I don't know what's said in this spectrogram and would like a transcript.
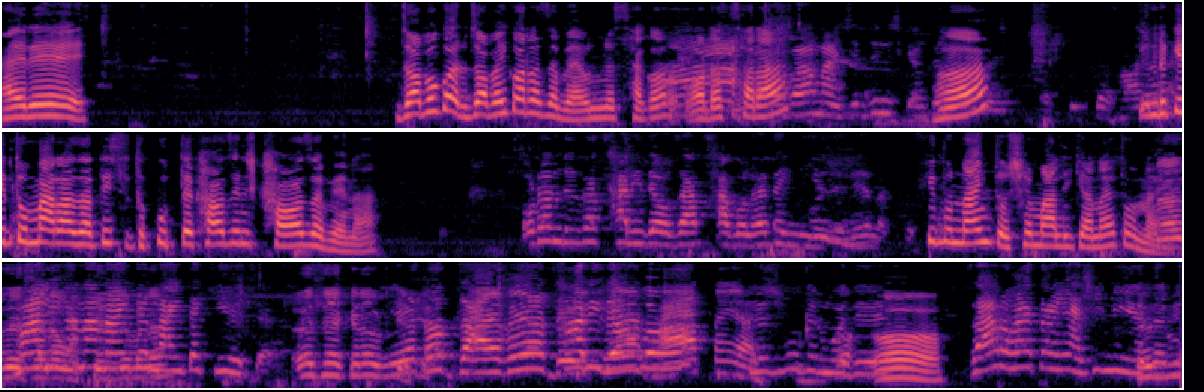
হায় রে। জব কর জবাই করা যাবে অন্য ছাগল অর্ডার ছাড়া। হ্যাঁ? কিন্তু কিন্তু মারা যাতিস তো কুত্তে খাওয়া জিনিস খাওয়া যাবে না। ওটা নিজে ছাড়ি দাও যা ছাগল হয় তাই নিয়ে যাবে কিন্তু নাই তো সে মালিকানায় তো নাই। মালিকানা নাইতে নাইতে কি হয়েছে? এটা যাবে ছাড়ি দাও দেখবে নাই ফেসবুকের মধ্যে। যার হয় তাই আসি নিয়ে যাবে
